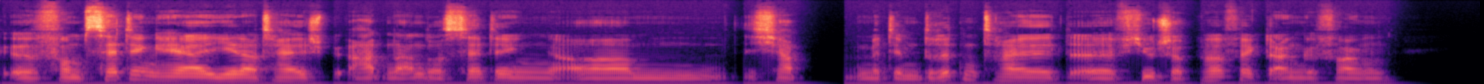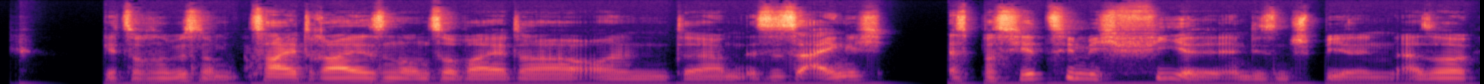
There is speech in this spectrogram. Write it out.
äh, vom Setting her, jeder Teil hat ein anderes Setting. Ähm, ich habe mit dem dritten Teil äh, Future Perfect angefangen. geht es auch so ein bisschen um Zeitreisen und so weiter. Und ähm, es ist eigentlich, es passiert ziemlich viel in diesen Spielen. Also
